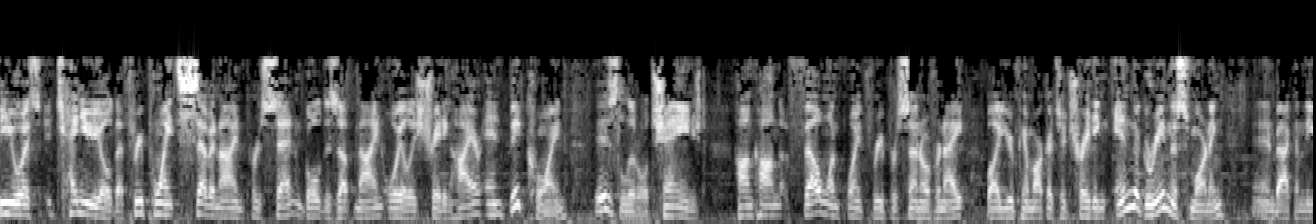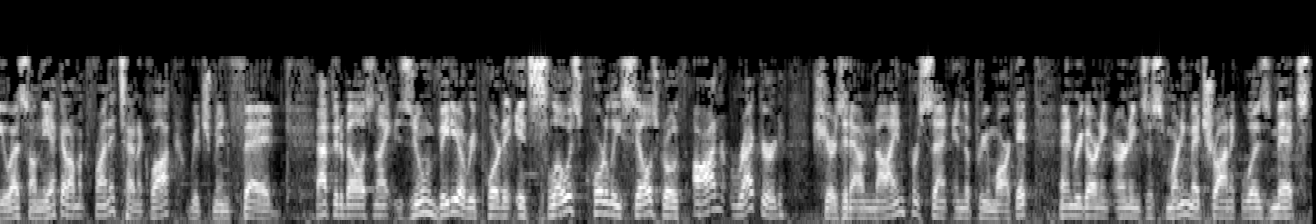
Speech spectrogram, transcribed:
The U.S. 10-year yield at 3.79%. Gold is up 9. Oil is trading higher, and Bitcoin is little changed. Hong Kong fell 1.3% overnight, while European markets are trading in the green this morning. And back in the U.S. on the economic front at 10 o'clock, Richmond Fed. After the bell last night, Zoom Video reported its slowest quarterly sales growth on record. Shares are down 9% in the pre-market. And regarding earnings this morning, Medtronic was mixed.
